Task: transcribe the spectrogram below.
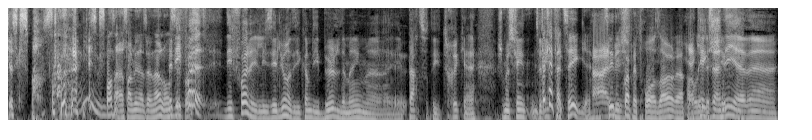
Qu'est-ce qui se passe? Qu'est-ce qui se passe à l'Assemblée nationale? On Mais sait des pas. fois, des fois, les, les élus ont des, comme des bulles de même. euh, ils partent sur des trucs. hein. je me souviens. C'est peut-être la fatigue. Ah, tu sais, des fois, après trois heures à Il y a parler de quelques années, il y avait un-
